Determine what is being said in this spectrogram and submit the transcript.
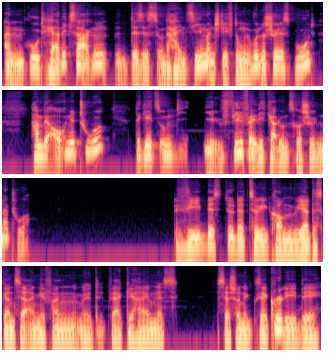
am Gut Herwigsagen, das ist unter Heinz-Sielmann-Stiftung, ein wunderschönes Gut, haben wir auch eine Tour. Da geht es um die die Vielfältigkeit unserer schönen Natur. Wie bist du dazu gekommen? Wie hat das Ganze angefangen mit Werkgeheimnis? Das ist ja schon eine sehr coole Idee.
